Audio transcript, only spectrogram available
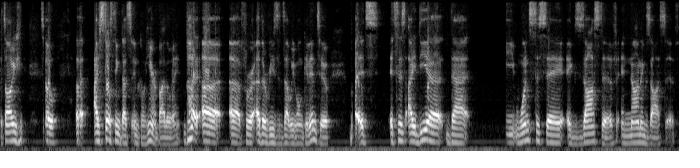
It's all you. So uh, I still think that's incoherent, by the way, but uh, uh, for other reasons that we won't get into. But it's it's this idea that he wants to say exhaustive and non-exhaustive,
